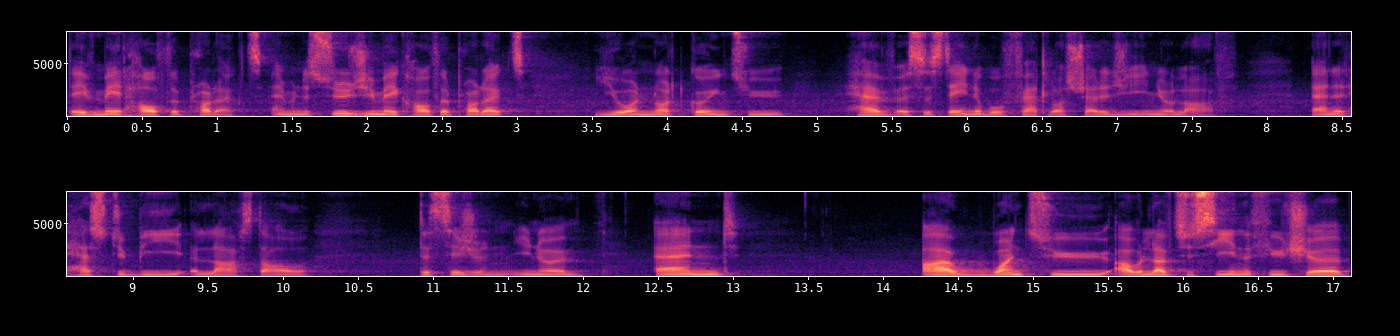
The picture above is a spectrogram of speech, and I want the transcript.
They've made health a product, and when as soon as you make health a product, you are not going to have a sustainable fat loss strategy in your life, and it has to be a lifestyle decision, you know? And I want to, I would love to see in the future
